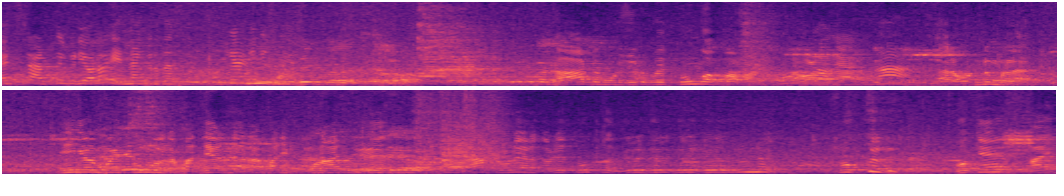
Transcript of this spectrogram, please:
நெக்ஸ்ட் அடுத்த வீடியோவில் என்னங்கிறத சொல்லுவோம் ஓகே நீங்கள் சொல்லுங்கள் சாப்பிட்டு முடிச்சுட்டு போய் தூங்க போகலாம் அவ்வளோதான். வேற ஒன்றும் இல்லை நீங்களும் போய் தூங்குங்க. மத்தியான நேரம் மணி மூணாச்சு. சாப்பிட்டோன்னே எனக்கு அப்படியே தூக்கம் கிரு கிரு கிரு கிருன்னு சொக்குது. ஓகே பாய்.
